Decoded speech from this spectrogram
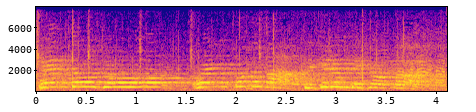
剣道場を越えることができるんでしょうか？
